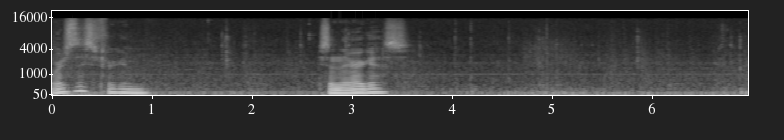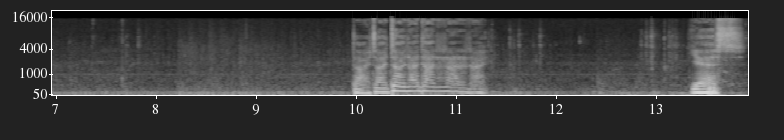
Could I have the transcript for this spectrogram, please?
Where's this friggin'... He's in there, I guess? Die, die, die, die, die, die, die, die. Yes.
